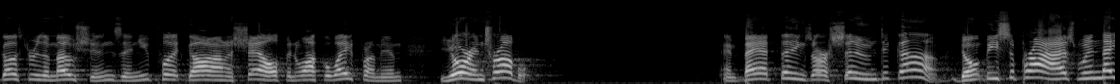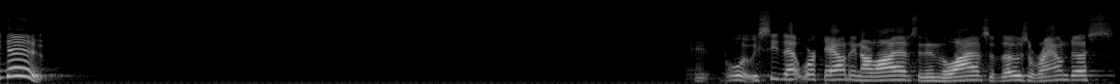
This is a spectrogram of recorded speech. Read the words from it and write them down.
go through the motions and you put God on a shelf and walk away from Him, you're in trouble. And bad things are soon to come. Don't be surprised when they do. And boy, we see that work out in our lives and in the lives of those around us.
